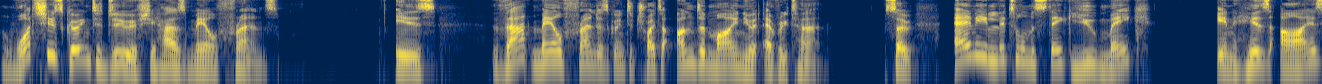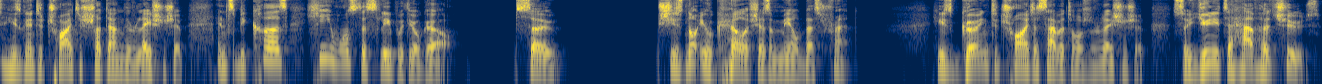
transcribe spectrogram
what she's going to do if she has male friends is that male friend is going to try to undermine you at every turn. So, any little mistake you make in his eyes, he's going to try to shut down the relationship. And it's because he wants to sleep with your girl. So, she's not your girl if she has a male best friend. He's going to try to sabotage the relationship. So, you need to have her choose.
